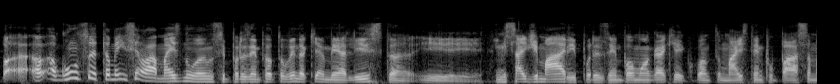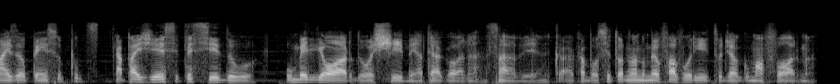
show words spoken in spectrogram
Alguns é também, sei lá, mais nuance. Por exemplo, eu tô vendo aqui a minha lista e Inside Mari, por exemplo, é um mangá que quanto mais tempo passa, mais eu penso, putz, capaz de esse ter sido o melhor do Oshime até agora, sabe? Acabou se tornando meu favorito de alguma forma.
